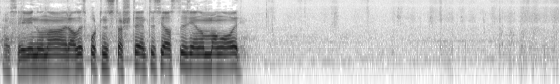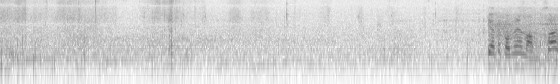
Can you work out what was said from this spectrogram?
Her ser vi noen av rallysportens største entusiaster gjennom mange år. at det kommer en vannsal.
